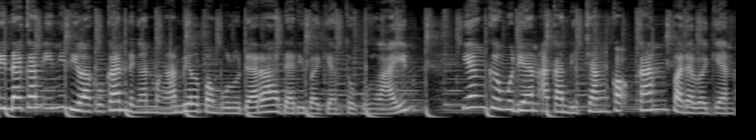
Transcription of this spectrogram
Tindakan ini dilakukan dengan mengambil pembuluh darah dari bagian tubuh lain yang kemudian akan dicangkokkan pada bagian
